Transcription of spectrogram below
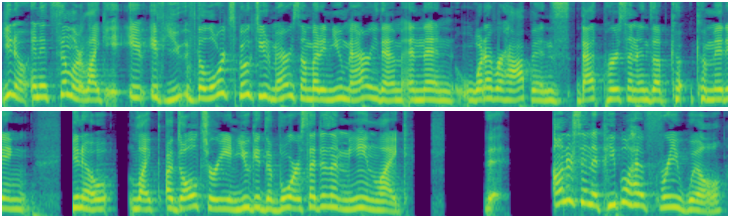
you know and it's similar like if, if you if the lord spoke to you to marry somebody and you marry them and then whatever happens that person ends up co- committing you know like adultery and you get divorced that doesn't mean like th- understand that people have free will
